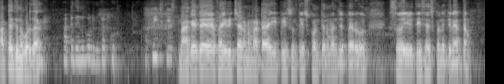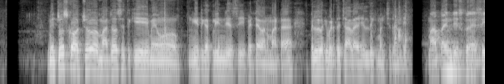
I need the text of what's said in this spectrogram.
అట్టే తినకూడదా? అట్ట తినకూడదు. పట్టుకో. నాకైతే ఫైవ్ ఇచ్చారనమాట ఈ పీసులు తీసుకొని తినమని చెప్పారు. సో ఇవి తీసేసుకొని తినేద్దాం. మీరు చూసుకోవచ్చు మా జోసిత్కి మేము నీట్గా క్లీన్ చేసి పెట్టామన్నమాట. పిల్లలకి పెడితే చాలా హెల్తీకి మంచిదండి. మా అబ్బాయిని తీసుకునేసి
